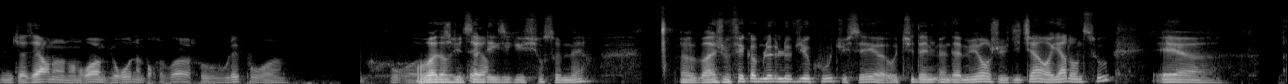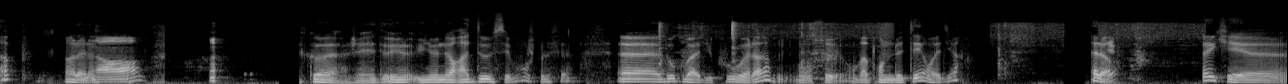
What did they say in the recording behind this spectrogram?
une caserne, un endroit, un bureau, n'importe quoi, ce que vous voulez pour. pour, On va dans une salle hein. d'exécution sommaire. Euh, bah, je fais comme le, le vieux coup, tu sais, au-dessus d'un d'un mur, je lui dis tiens, regarde en dessous, et euh, hop, oh là là. Non. Quoi, j'ai une heure à deux, c'est bon, je peux le faire. Euh, donc bah du coup voilà, on, se, on va prendre le thé, on va dire. Alors, ok, euh,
